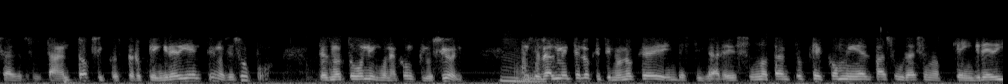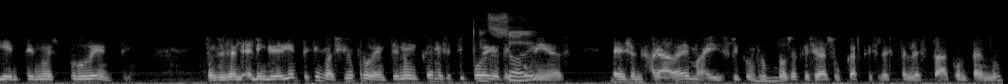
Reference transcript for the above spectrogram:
sea, resultaban tóxicos, pero qué ingrediente no se supo. Entonces no tuvo ninguna conclusión. Mm. Entonces realmente lo que tiene uno que investigar es no tanto qué comida es basura, sino qué ingrediente no es prudente. Entonces el, el ingrediente que no ha sido prudente nunca en ese tipo de, comidas es el jarabe de maíz rico en fructosa, que es el azúcar que se le, está- le estaba contando,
